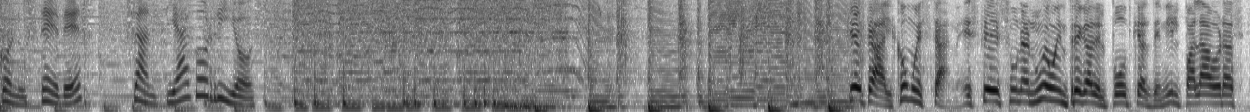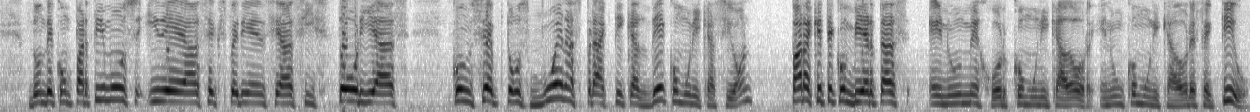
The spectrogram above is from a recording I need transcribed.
Con ustedes, Santiago Ríos. ¿Qué tal? ¿Cómo están? Esta es una nueva entrega del podcast de Mil Palabras, donde compartimos ideas, experiencias, historias, conceptos, buenas prácticas de comunicación para que te conviertas en un mejor comunicador, en un comunicador efectivo.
